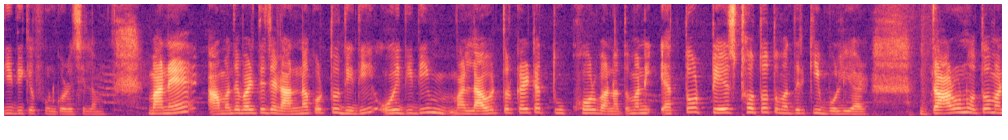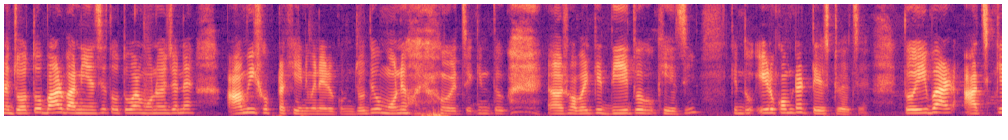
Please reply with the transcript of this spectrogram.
দিদিকে ফোন করেছিলাম। মানে আমাদের বাড়িতে যে রান্না করতো দিদি, ওই দিদি লাউয়ের তরকারিটা তুখোর বানাতো। মানে এত টেস্ট হতো তোমাদের কি বলি আর। দারুণ হতো। মানে যতবার বানিয়েছে ততবার মনে হয় যেন আমি সবটা খেয়ে নিই মানে এরকম। যদিও মনে হয় হয়েছে, কিন্তু সবাইকে দিয়ে তো খেয়েছি। কিন্তু এরকমটা টেস্ট হয়েছে। তো এইবার আজকে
